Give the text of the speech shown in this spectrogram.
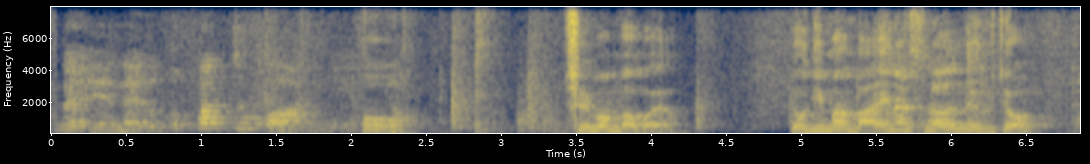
근데 얘네도 똑같은 거 아니에요? 어 7번 봐봐요 여기만 마이너스 나왔네 그죠? 네.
